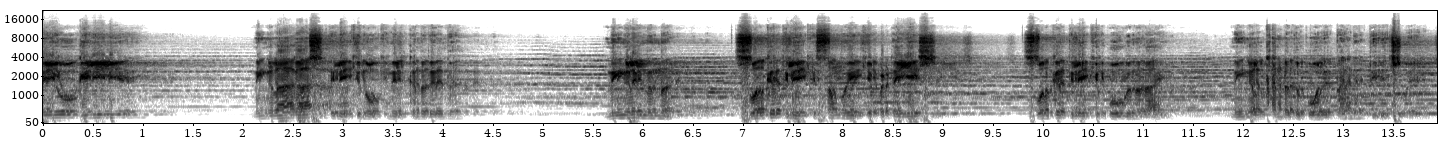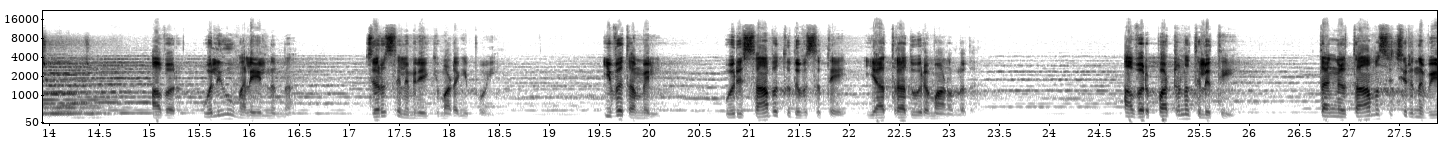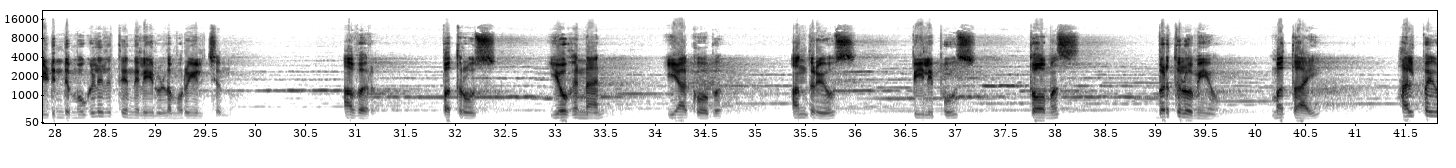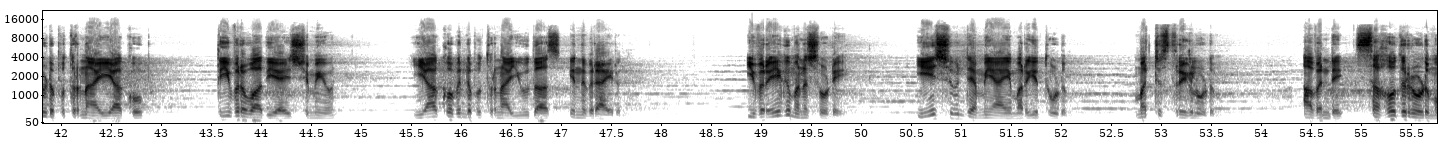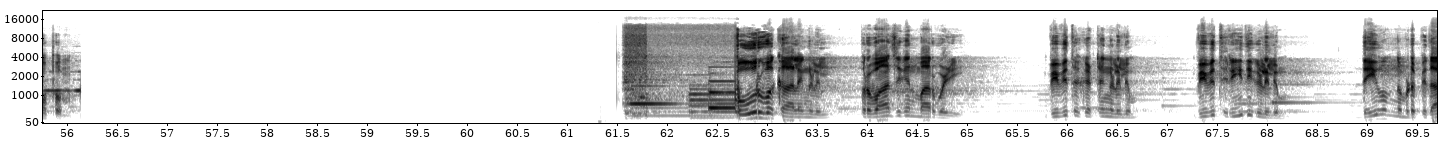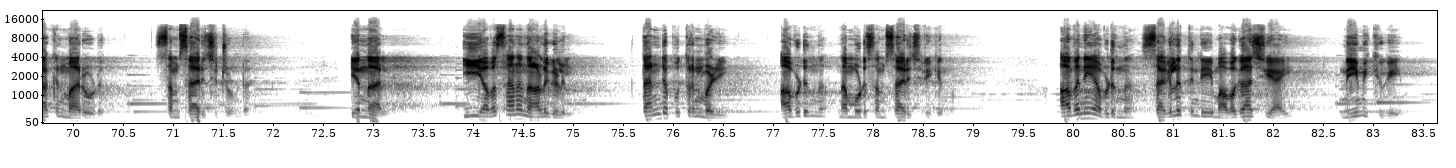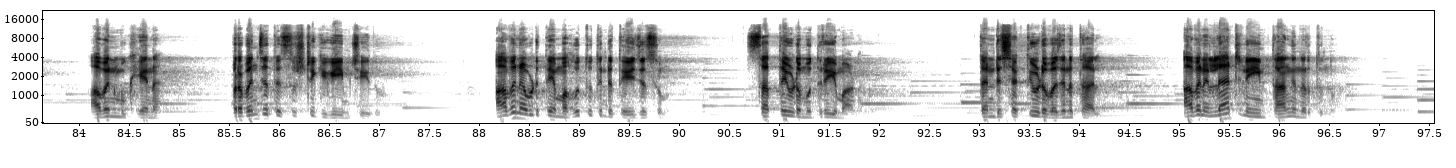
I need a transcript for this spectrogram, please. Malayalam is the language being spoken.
അലയോ ഗലീലിയൻ നിങ്ങൾ ആകാശത്തിലേക്ക് നോക്കി നിൽക്കുന്നതെന്ത് നിങ്ങളിൽ നിന്ന് സ്വർഗത്തിലേക്ക് സംവഹിക്കപ്പെട്ട യേശു സ്വർഗത്തിലേക്ക് പോകുന്നതായി നിങ്ങൾ കണ്ടതുപോലെ തന്നെ തിരിച്ചു അവർ ഒലിവു മലയിൽ നിന്ന് ജെറുസലമിലേക്ക് മടങ്ങിപ്പോയി. ഇവ തമ്മിൽ ഒരു സാപത്ത് ദിവസത്തെ യാത്രാദൂരമാണുള്ളത്. അവർ പട്ടണത്തിലെത്തി തങ്ങൾ താമസിച്ചിരുന്ന വീടിന്റെ മുകളിലത്തെ നിലയിലുള്ള മുറിയിൽ ചെന്നു. അവർ പത്രോസ് യോഹന്നാൻ യാക്കോബ് അന്ത്രയോസ് പീലിപ്പോസ് തോമസ് ബർത്തലോമിയോ മത്തായി ഹൽപ്പയുടെ പുത്രനായ യാക്കോബ് തീവ്രവാദിയായ ഷിമിയോൻ യാക്കോബിന്റെ പുത്രനായ യൂദാസ് എന്നിവരായിരുന്നു. ഇവർ ഏക മനസ്സോടെ യേശുവിന്റെ അമ്മയായ മറിയത്തോടും മറ്റു സ്ത്രീകളോടും അവന്റെ സഹോദരരോടുമൊപ്പം പൂർവകാലങ്ങളിൽ പ്രവാചകന്മാർ വഴി വിവിധ ഘട്ടങ്ങളിലും വിവിധ രീതികളിലും ദൈവം നമ്മുടെ പിതാക്കന്മാരോട് സംസാരിച്ചിട്ടുണ്ട്. എന്നാൽ ഈ അവസാന നാളുകളിൽ തന്റെ പുത്രൻ വഴി അവിടുന്ന് നമ്മോട് സംസാരിച്ചിരിക്കുന്നു. അവനെ അവിടുന്ന് സകലത്തിന്റെയും അവകാശിയായി നിയമിക്കുകയും അവൻ മുഖേന പ്രപഞ്ചത്തെ സൃഷ്ടിക്കുകയും ചെയ്തു. അവൻ അവിടുത്തെ മഹത്വത്തിന്റെ തേജസ്സും സത്തയുടെ മുദ്രയുമാണ്. തന്റെ ശക്തിയുടെ വചനത്താൽ അവൻ എല്ലാറ്റിനെയും താങ്ങി നിർത്തുന്നു.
